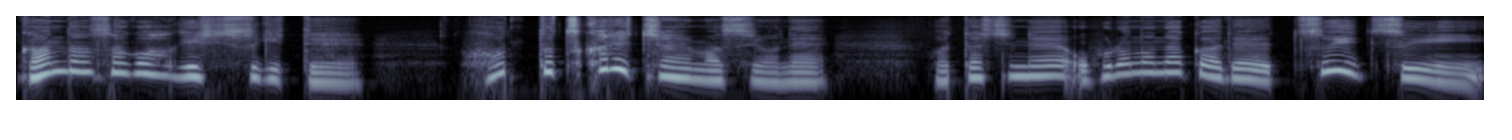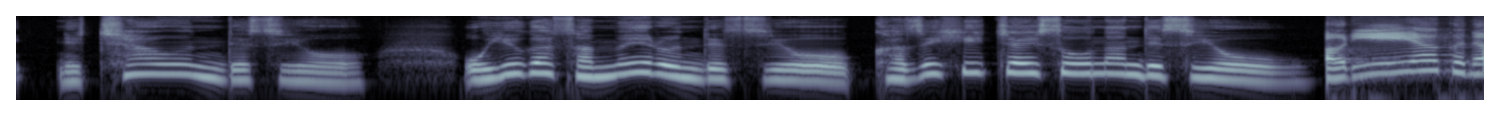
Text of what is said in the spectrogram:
寒暖差が激しすぎてほんと疲れちゃいますよね。私ねお風呂の中でついつい寝ちゃうんですよ。お湯が冷めるんですよ。風邪ひいちゃいそうなんですよ。オリエヨークの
